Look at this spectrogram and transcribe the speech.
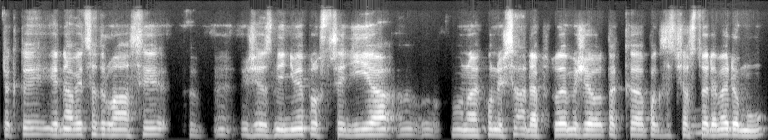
tak to je jedna věc a druhá asi, že změníme prostředí a ono jako než se adaptujeme, že jo, tak pak zase často hmm. jdeme domů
